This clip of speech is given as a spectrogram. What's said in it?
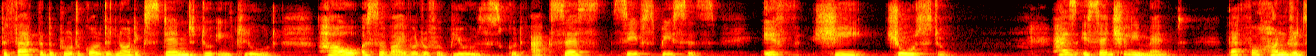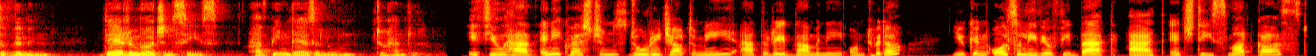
the fact that the protocol did not extend to include how a survivor of abuse could access safe spaces if she chose to, has essentially meant that for hundreds of women, their emergencies have been theirs alone to handle. If you have any questions, do reach out to me at the rate Dhamini on Twitter. You can also leave your feedback at HT Smartcast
